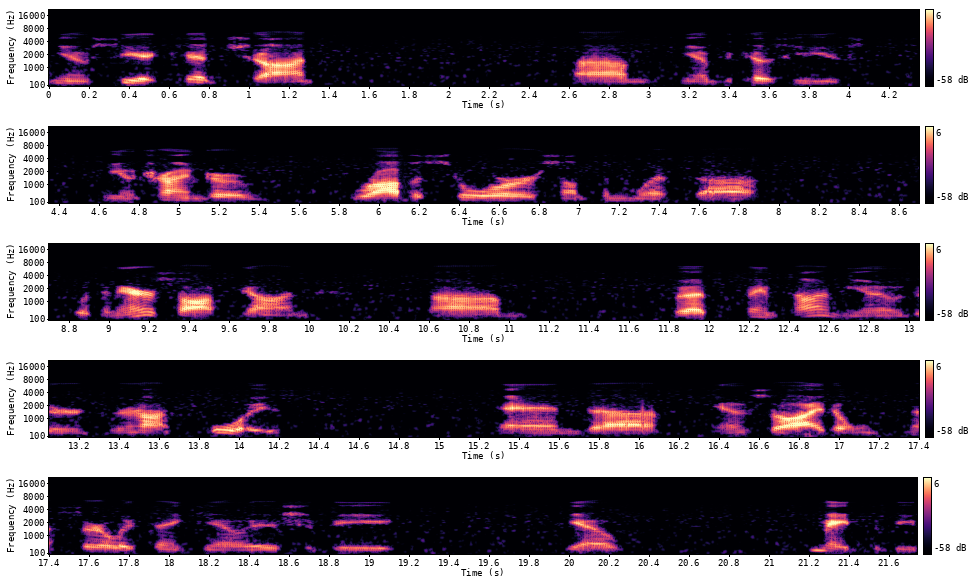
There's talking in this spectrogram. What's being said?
you know see a kid shot. um, you know, because he's, you know, trying to rob a store or something with, uh, with an airsoft gun. Um, but at the same time, you know, they're, they're not toys. And, uh, you know, so I don't necessarily think, you know, it should be, you know, made to be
